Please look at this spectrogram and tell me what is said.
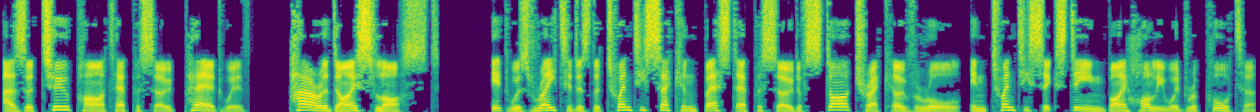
As a two-part episode paired with Paradise Lost, it was rated as the 22nd best episode of Star Trek overall, in 2016 by Hollywood Reporter.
